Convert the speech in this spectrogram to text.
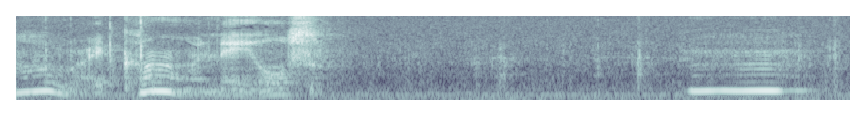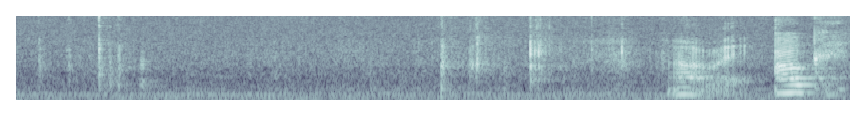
All right, come on, nails. Hmm. All right, okay.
